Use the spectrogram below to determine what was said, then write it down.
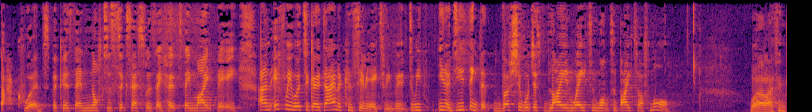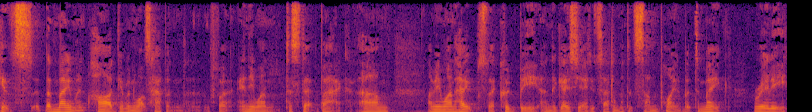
backwards because they're not as successful as they hoped they might be? And if we were to go down a conciliatory route, do, we, you know, do you think that Russia will just lie in wait and want to bite off more? Well, I think it's at the moment hard, given what's happened, for anyone to step back. Um, I mean, one hopes there could be a negotiated settlement at some point, but to make really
